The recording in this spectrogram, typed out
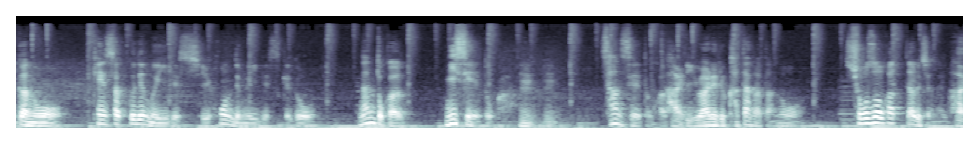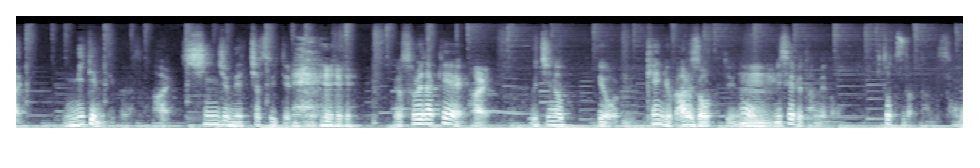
かの検索でもいいですし本でもいいですけどなんとか2世とかうんうん。3世とかって言われる方々の肖像画ってあるじゃないですか、はい。見てみてください。はい。真珠めっちゃついてる それだけはい。うちの要はうん。権力あるぞっていうのをうん。見せるための一つだったんですよ、お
